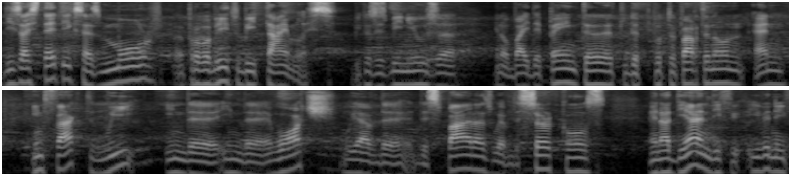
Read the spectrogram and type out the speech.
This aesthetics has more uh, probability to be timeless because it's been used, uh, you know, by the painter to the, the Parthenon, and in fact, we in the in the watch we have the the spirals, we have the circles, and at the end, if even if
